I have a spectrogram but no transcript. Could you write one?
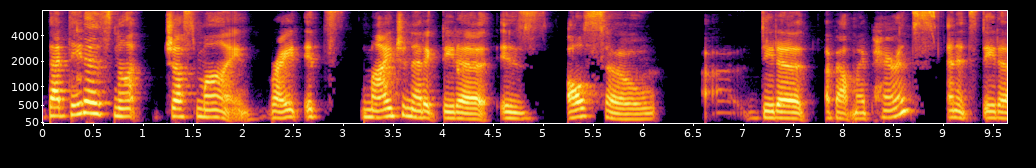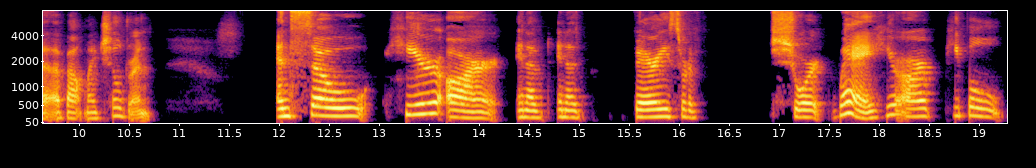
that data is not just mine, right? It's my genetic data is also uh, data about my parents and it's data about my children. And so here are in a in a very sort of short way, here are people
